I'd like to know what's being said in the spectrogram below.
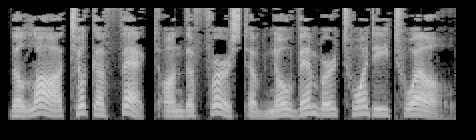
The law took effect on 1 November 2012.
